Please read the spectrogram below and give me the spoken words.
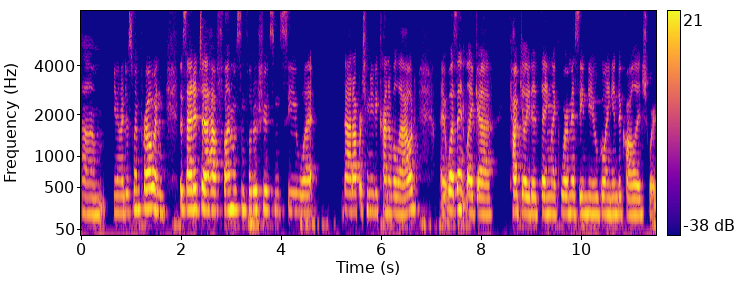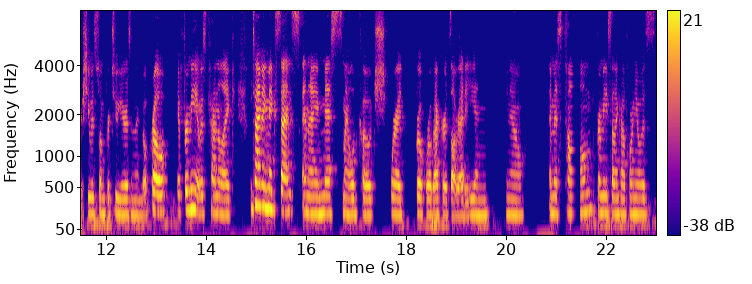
um, you know, I just went pro and decided to have fun with some photo shoots and see what that opportunity kind of allowed. It wasn't like a calculated thing like where Missy knew going into college where she would swim for two years and then go pro. If for me, it was kind of like the timing makes sense and I miss my old coach where I broke world records already and you know I missed home. For me, Southern California was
